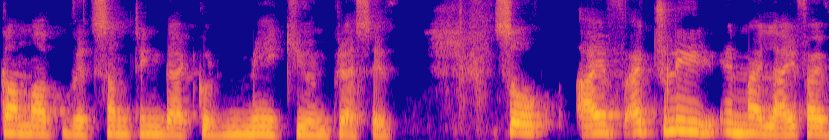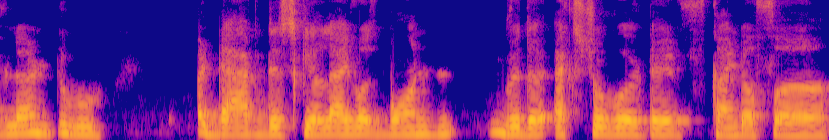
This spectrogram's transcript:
come up with something that could make you impressive. So i've actually in my life i've learned to adapt this skill. I was born with an extroverted kind of uh,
